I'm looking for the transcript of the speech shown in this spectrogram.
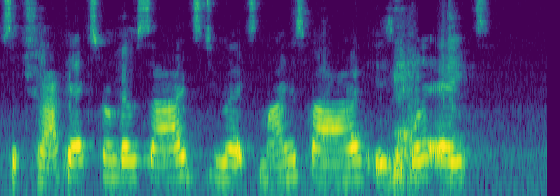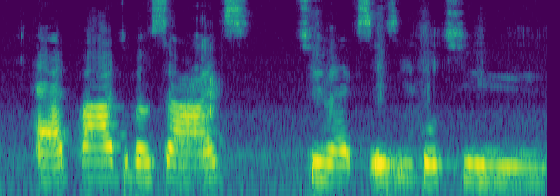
Subtract x from both sides. 2x minus 5 is equal to 8. Add 5 to both sides. 2x is equal to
